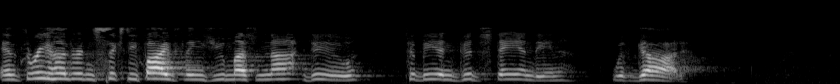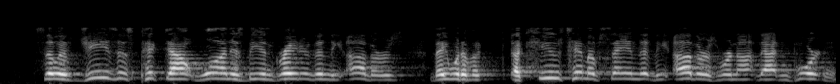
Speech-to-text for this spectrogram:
and 365 things you must not do to be in good standing with God. So if Jesus picked out one as being greater than the others, they would have accused him of saying that the others were not that important.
